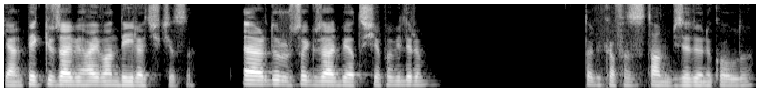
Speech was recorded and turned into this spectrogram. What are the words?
Yani pek güzel bir hayvan değil açıkçası. Eğer durursa güzel bir atış yapabilirim. Tabii kafası tam bize dönük oldu.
